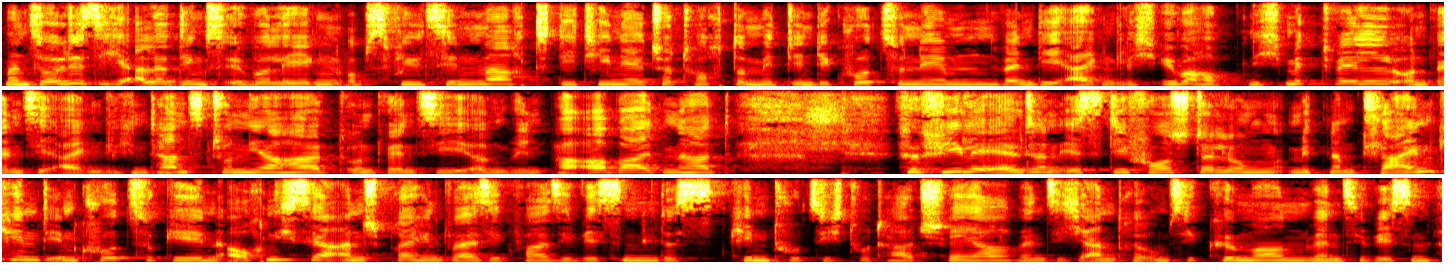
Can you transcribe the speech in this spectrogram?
Man sollte sich allerdings überlegen, ob es viel Sinn macht, die Teenager-Tochter mit in die Kur zu nehmen, wenn die eigentlich überhaupt nicht mit will und wenn sie eigentlich ein Tanzturnier hat und wenn sie irgendwie ein paar Arbeiten hat. Für viele Eltern ist die Vorstellung, mit einem Kleinkind in Kur zu gehen, auch nicht sehr ansprechend, weil sie quasi wissen, das Kind tut sich total schwer, wenn sich andere um sie kümmern, wenn sie wissen,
